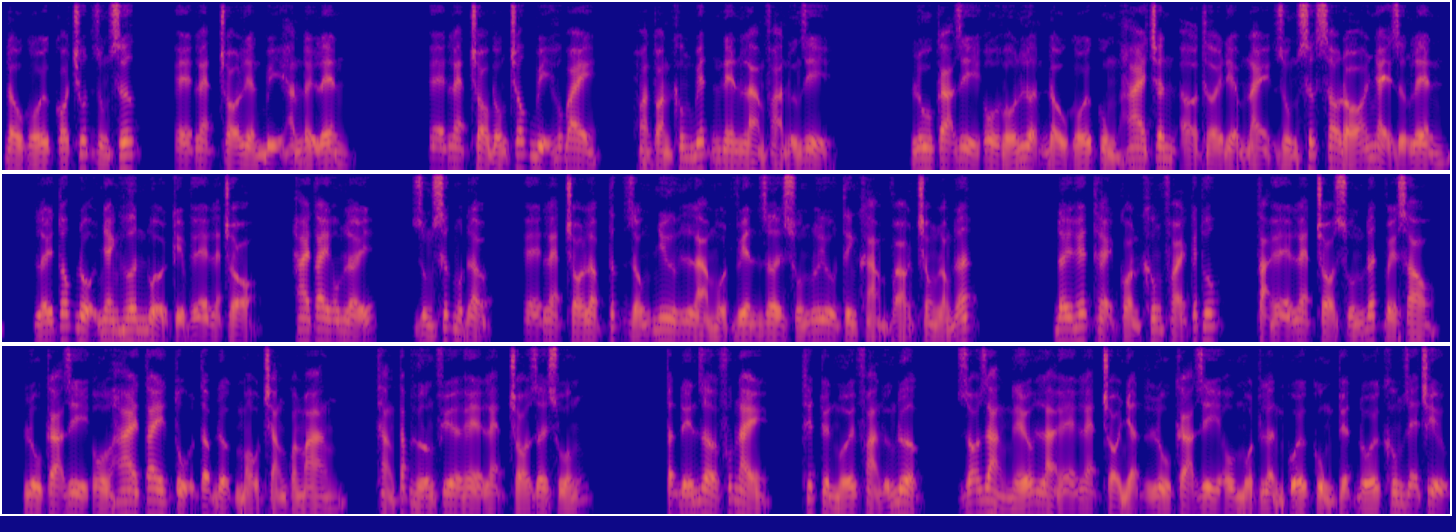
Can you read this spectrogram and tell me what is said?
đầu gối có chút dùng sức, hệ lẹt trò liền bị hắn đẩy lên. Hệ lẹt trò bỗng chốc bị hút bay, hoàn toàn không biết nên làm phản ứng gì. Lu cà dị ô vốn lượn đầu gối cùng hai chân ở thời điểm này dùng sức sau đó nhảy dựng lên, lấy tốc độ nhanh hơn đuổi kịp hệ lẹt trò, hai tay ôm lấy, dùng sức một đập, hệ lẹt trò lập tức giống như là một viên rơi xuống lưu tinh khảm vào trong lòng đất. Đây hết thể còn không phải kết thúc, tại hệ lẹt trò xuống đất về sau lù cạ dị ổ hai tay tụ tập được màu trắng quan mang, thẳng tắp hướng phía hệ lẹt trò rơi xuống. Tận đến giờ phút này, thiết tuyền mới phản ứng được rõ ràng nếu là hệ lẹt trò nhận lù cạ di ô một lần cuối cùng tuyệt đối không dễ chịu,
